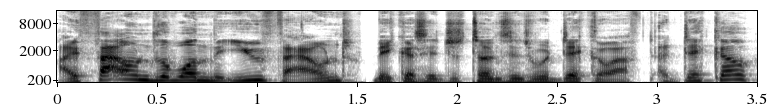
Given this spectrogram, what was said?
I found the one that you found because it just turns into a Dicko after a Dicko,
